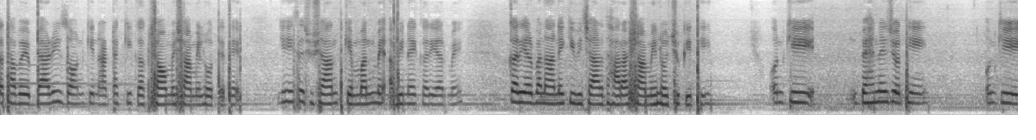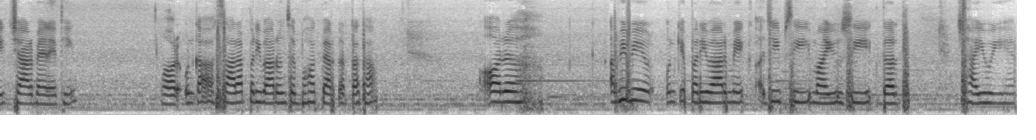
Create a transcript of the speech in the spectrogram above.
तथा वे बैरी जॉन की नाटक की कक्षाओं में शामिल होते थे। यहीं से सुशांत के मन में अभिनय करियर में करियर बनाने की विचारधारा शामिल हो चुकी थी। उनकी बहनें जो थीं, उनकी चार बहनें थीं और उनका सारा परिवार उनसे बहुत प्यार करता था। और अभी भी उनके परिवार में एक अजीब सी, मायूसी, एक दर्द छाई हुई है।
